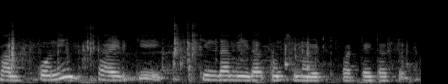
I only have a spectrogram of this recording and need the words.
కలుపుకొని సైడ్కి కింద మీద కొంచెం వాటికి పట్టేటట్టు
